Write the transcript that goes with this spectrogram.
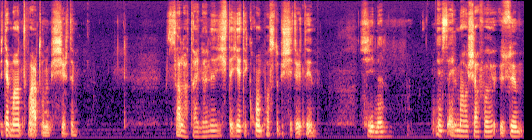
Bir de mantı vardı onu pişirdim. Salatayla işte yedik kompostu pişirdim şeyle neyse elma hoşafı, üzüm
